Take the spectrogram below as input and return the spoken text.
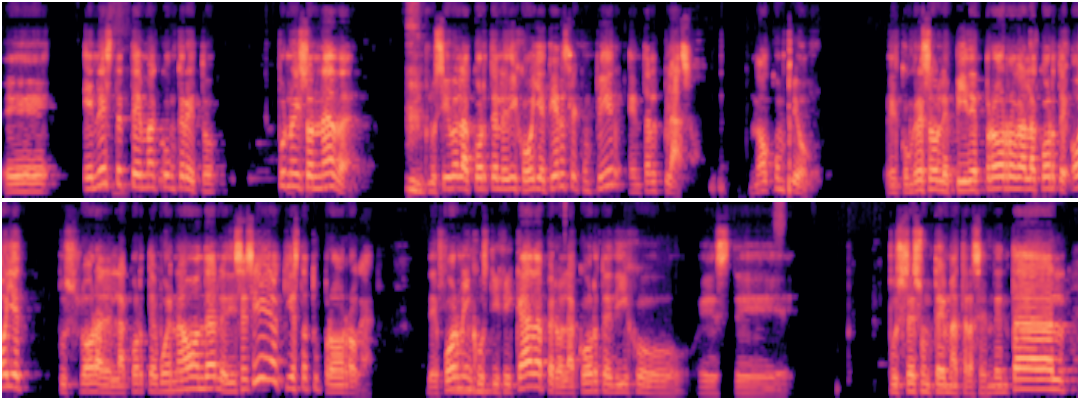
Eh, en este tema concreto, pues no hizo nada. Inclusive la corte le dijo, oye, tienes que cumplir en tal plazo. No cumplió. El Congreso le pide prórroga a la corte. Oye, pues ahora la corte buena onda le dice, sí, aquí está tu prórroga, de forma injustificada, pero la corte dijo, este, pues es un tema trascendental,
